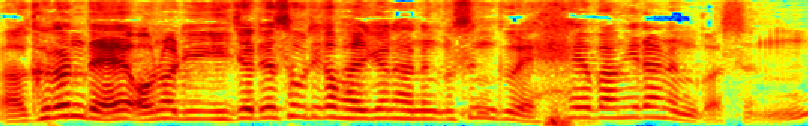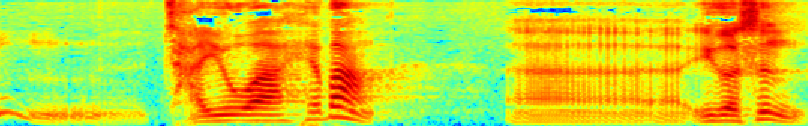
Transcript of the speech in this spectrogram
아, 그런데 오늘 이 2절에서 우리가 발견하는 것은 그 해방이라는 것은 음, 자유와 해방, 아, 이것은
